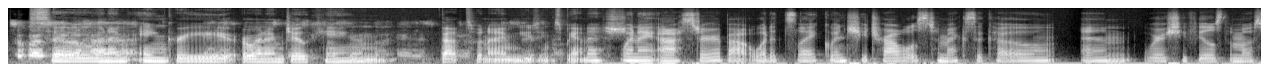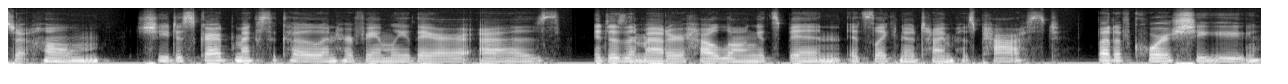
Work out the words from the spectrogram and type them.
So when I'm angry or when I'm joking, that's when I'm using Spanish. When I asked her about what it's like when she travels to Mexico and where she feels the most at home, she described Mexico and her family there as it doesn't matter how long it's been, it's like no time has passed. But of course, she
